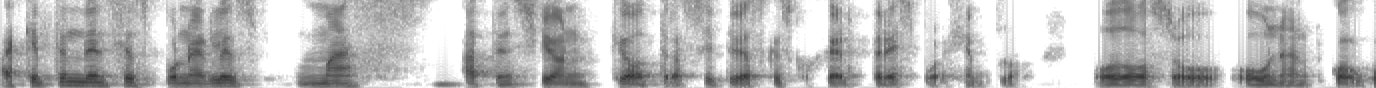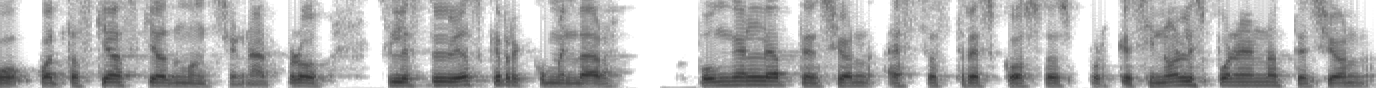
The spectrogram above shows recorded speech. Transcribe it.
¿a qué tendencias ponerles más atención que otras? Si tuvieras que escoger tres, por ejemplo, o dos, o, una, cuantas quieras quieras mencionar, pero si les tuvieras que recomendar, pónganle atención a estas tres cosas, porque si no les ponen atención,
